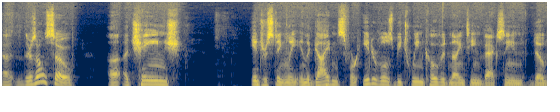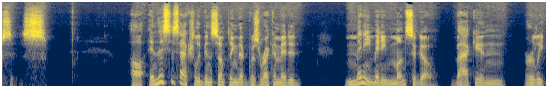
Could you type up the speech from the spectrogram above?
uh, there's also uh, a change, interestingly, in the guidance for intervals between COVID nineteen vaccine doses. Uh, and this has actually been something that was recommended many, many months ago, back in early,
